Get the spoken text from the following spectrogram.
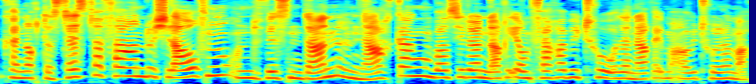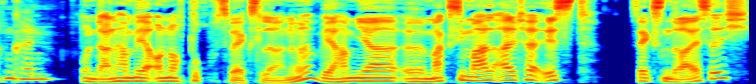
können auch das Testverfahren durchlaufen und wissen dann im Nachgang, was sie dann nach ihrem Fachabitur oder nach ihrem Abitur dann machen können. Und dann haben wir auch noch Berufswechsler. Ne? Wir haben ja äh, Maximalalter ist 36.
